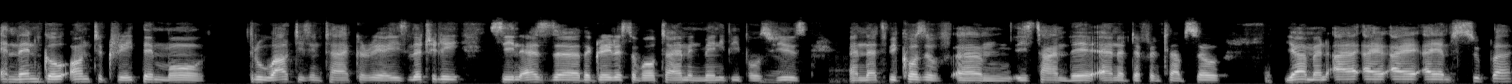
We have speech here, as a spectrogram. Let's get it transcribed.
and then go on to create them more throughout his entire career. He's literally seen as the, the greatest of all time in many people's Yeah. views. And that's because of um, his time there and at different clubs. So, yeah, man, I, I, I, I am super,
